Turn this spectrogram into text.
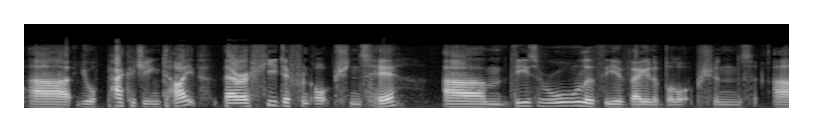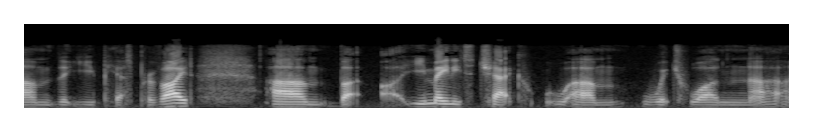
Uh, your packaging type, there are a few different options here. Um, these are all of the available options um, that UPS provide, um, but uh, you may need to check um, which one uh,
